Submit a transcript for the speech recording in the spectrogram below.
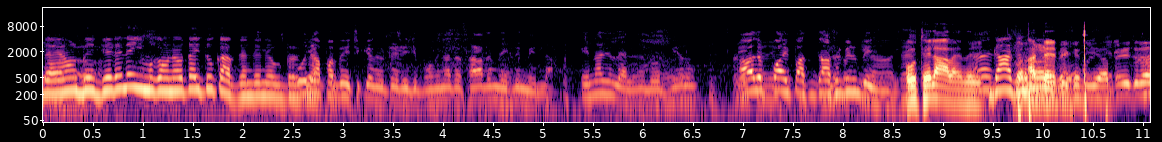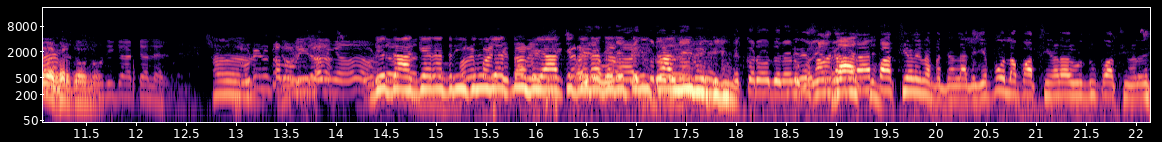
ਲੈ ਹੁਣ ਵੀ ਜਿਹੜੇ ਨਹੀਂ ਮੰਗਾਉਣੇ ਉਹ ਤਾਂ ਇਤੋਂ ਕਰ ਦਿੰਦੇ ਨੇ ਆਰਡਰ ਉਹ ਆਪਾਂ ਵੇਚ ਕੇ ਉਹਨੂੰ ਟੇਡੇ ਚ ਪਾਉਂਦੇ ਨਾ ਤਾਂ ਸਾਰਾ ਦਿਨ ਦੇਖਦੇ ਮੇਲਾ। ਇਹਨਾਂ ਨੇ ਲੈ ਲੈਣੇ 2 ਰੁਪਈਆ ਨੂੰ। ਆਹ ਲੋ ਭਾਈ ਪਾਸ 10 ਰੁਪਏ ਨੂੰ ਵੇਚ ਦਿੰਦੇ। ਉੱਥੇ ਲਾ ਲੈਂਦੇ 10 ਅੱਡੇ ਤੇ। ਵੇਚਦਾ ਦਾ ਖਰਚਾ ਉਹਨੂੰ ਹਾਂ। ਜੇ 10 11 ਤਰੀਕ ਨੂੰ ਜੇ ਤੂੰ ਬਾਜ਼ਾਰ ਚ ਕਿਹੜਾ ਦੇ ਦੇ ਤੇਰੀ ਟਰਾਲੀ ਵਿਕ ਜੂ। ਇਹ ਸਾਰਾ ਪਾਥੀ ਵਾਲੇ ਨਾ ਵੱਜਣ ਲੱਗ ਜੇ ਭੋਲਾ ਪਾਥੀ ਵਾਲਾ ਉਰਦੂ ਪਾਥੀ ਵਾਲੇ।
